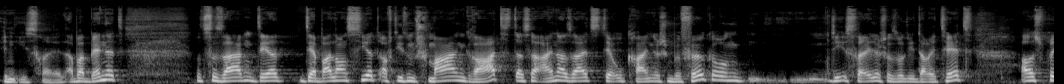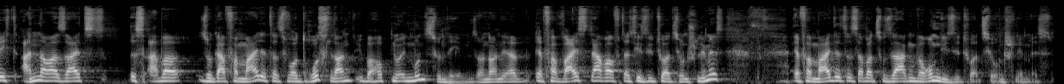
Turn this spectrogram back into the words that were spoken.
in Israel. Aber Bennett, sozusagen, der, der balanciert auf diesem schmalen Grat, dass er einerseits der ukrainischen Bevölkerung die israelische Solidarität ausspricht, andererseits es aber sogar vermeidet, das Wort Russland überhaupt nur in den Mund zu nehmen, sondern er, er verweist darauf, dass die Situation schlimm ist. Er vermeidet es aber zu sagen, warum die Situation schlimm ist.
